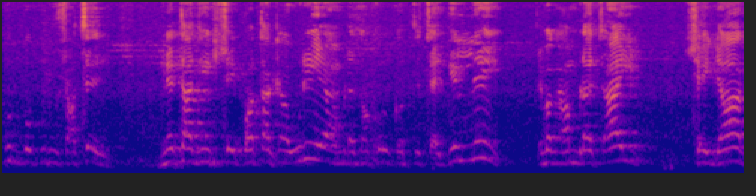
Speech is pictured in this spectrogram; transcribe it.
পূর্বপুরুষ আছেন, নেতাজির সেই পতাকা উড়িয়ে আমরা দখল করতে চাই দিল্লি, এবং আমরা চাই সেই ডাক,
